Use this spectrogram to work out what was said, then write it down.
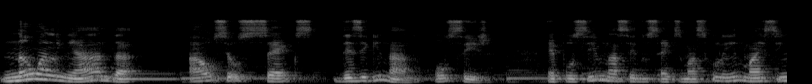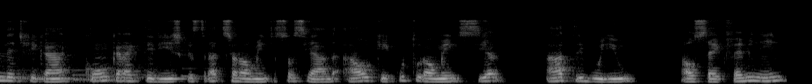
não alinhada ao seu sexo designado, ou seja, é possível nascer do sexo masculino, mas se identificar com características tradicionalmente associadas ao que culturalmente se atribuiu ao sexo feminino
